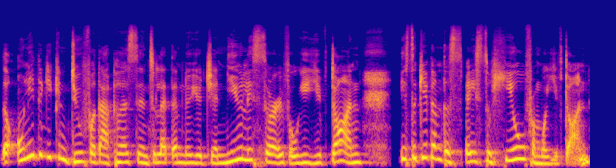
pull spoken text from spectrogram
the only thing you can do for that person to let them know you're genuinely sorry for what you've done is to give them the space to heal from what you've done.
